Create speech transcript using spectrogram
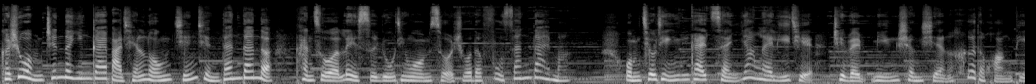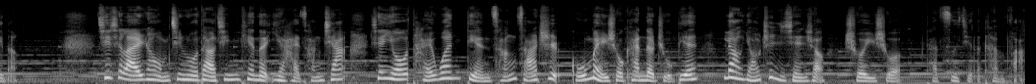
可是，我们真的应该把乾隆简简单单的看作类似如今我们所说的富三代吗？我们究竟应该怎样来理解这位名声显赫的皇帝呢？接下来，让我们进入到今天的《艺海藏家》，先由台湾典藏杂志《古美术刊》的主编廖尧镇先生说一说他自己的看法。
